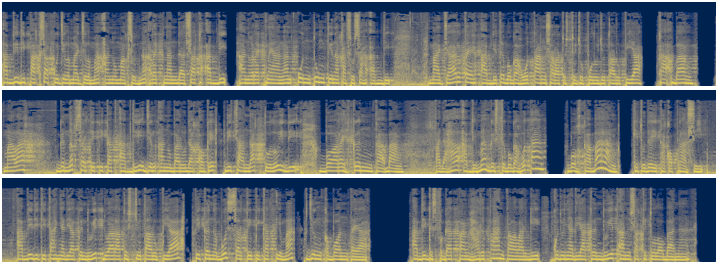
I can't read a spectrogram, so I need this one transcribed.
Abdi dipaksa ku jelema-jelma anu maksudna reknanda Saka Abdi. Anu rekneangan untungtinana kasusah Abdi. majar teh Abdi teh boga hutang 170 juta rupiah. Kak Bang malah genep sertifikat Abdi jeung anu barudak oge dicandak tulu diborehken Ka Bang. Padahal Abdi magis teboga hutang. Boh Kabang gitu De Ka koperasi. Abdi dititahnya diaken duit 200 juta rupiah pikenebus sertifikat Imah jeung kebontea Abdi gespegakpang harepan palawargi kudunya diaken duit anu sakit lobana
